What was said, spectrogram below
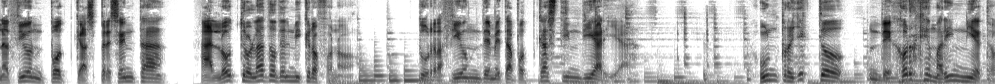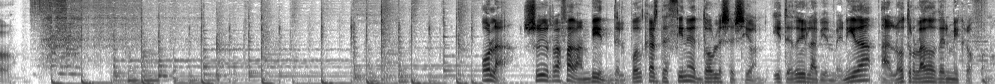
Nación Podcast presenta Al otro lado del micrófono. Tu ración de Metapodcasting Diaria. Un proyecto de Jorge Marín Nieto. Hola, soy Rafa Gambín del podcast de cine Doble Sesión y te doy la bienvenida al otro lado del micrófono.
